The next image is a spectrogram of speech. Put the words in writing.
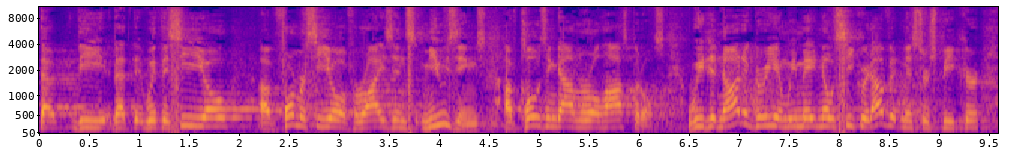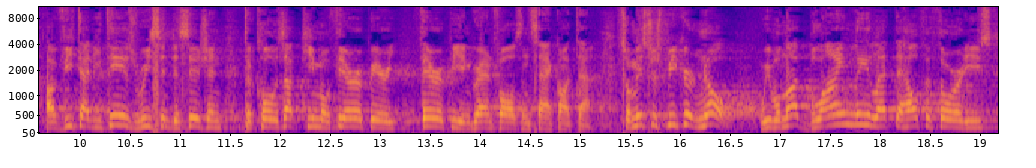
that, the, that the, with the CEO former CEO of Horizon's musings of closing down rural hospitals. We did not agree, and we made no secret of it, Mr. Speaker, of Vitalité's recent decision to close up chemotherapy therapy in Grand Falls and Saint-Quentin. So, Mr. Speaker, no, we will not blindly let the health authorities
